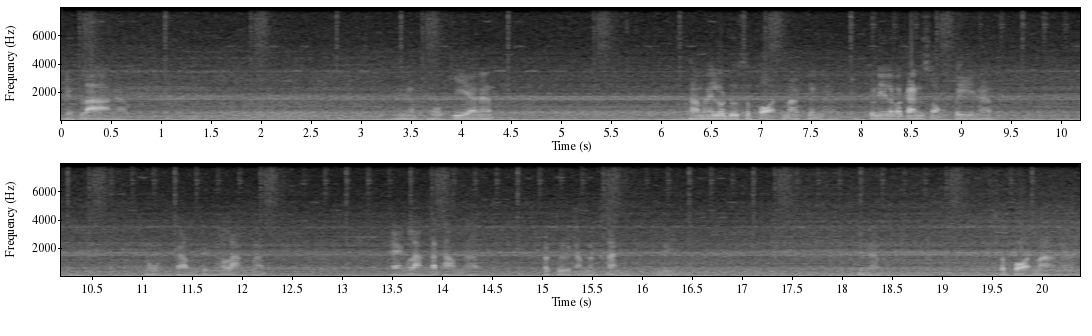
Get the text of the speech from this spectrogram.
เคปล่านะครับนะครับหัวเกียร์นะครับทำให้รถดูสปอร์ตมากขึ้นนะครับ ตัวนี้รับประกัน 2 ปีนะครับโอ้ทำถึงข้างหลังนะครับ แผงหลังก็ทำนะครับ ก็คือทำทั้งคันนี่นี่นะครับสปอร์ตมากนะครับ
